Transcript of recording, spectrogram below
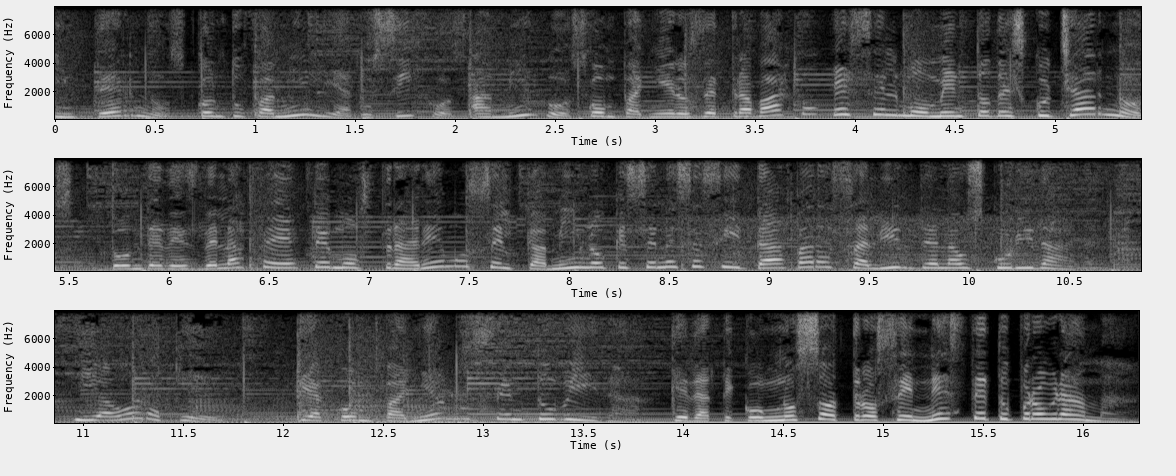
internos, con tu familia, tus hijos, amigos, compañeros de trabajo? Es el momento de escucharnos, donde desde la fe te mostraremos el camino que se necesita para salir de la oscuridad. ¿Y ahora qué? Te acompañamos en tu vida. Quédate con nosotros en este tu programa.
